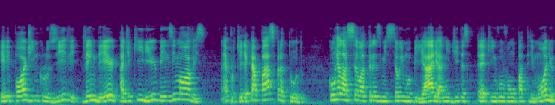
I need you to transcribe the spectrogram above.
ele pode inclusive vender, adquirir bens imóveis, né? porque ele é capaz para tudo. Com relação à transmissão imobiliária, a medidas é, que envolvam o patrimônio,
